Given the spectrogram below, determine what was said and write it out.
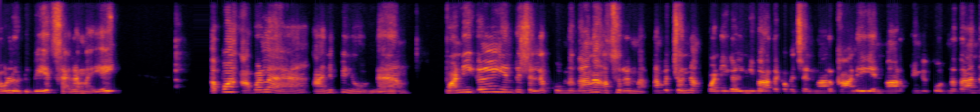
அவளோட பேர் சரமையை. அப்ப அவளை அனுப்பினோன்னு பணிகள் என்று சொல்லக்கூடதான அசுரன்மார் நம்ம சொன்னோம் பணிகள் நிவாத கவச்சன்மார் காலேயன்மார் இங்க கூடதான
